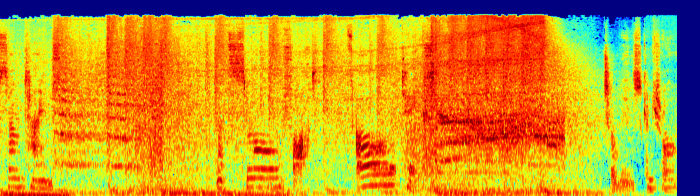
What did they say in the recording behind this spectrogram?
Sometimes that small thought is all it takes to lose control.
